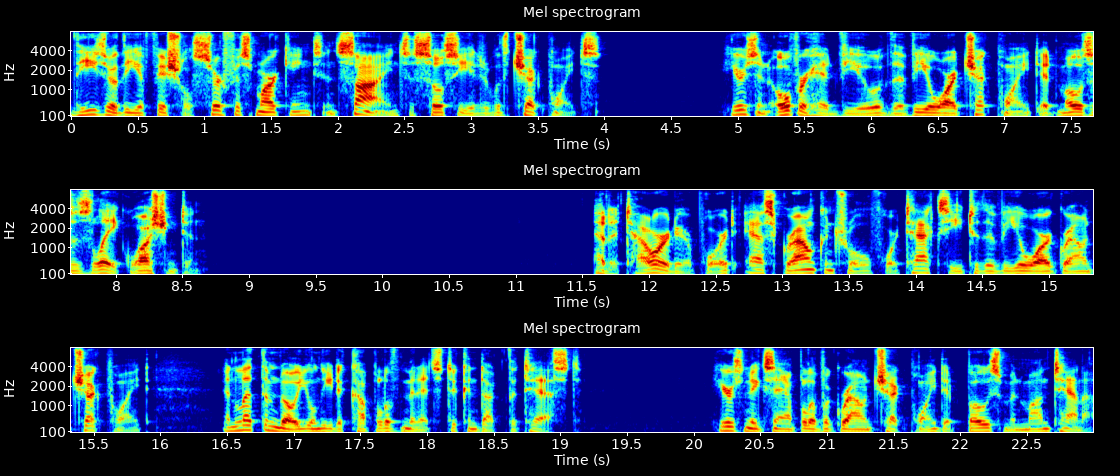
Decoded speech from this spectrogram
These are the official surface markings and signs associated with checkpoints. Here's an overhead view of the VOR checkpoint at Moses Lake, Washington. At a towered airport, ask ground control for taxi to the VOR ground checkpoint and let them know you'll need a couple of minutes to conduct the test. Here's an example of a ground checkpoint at Bozeman, Montana.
